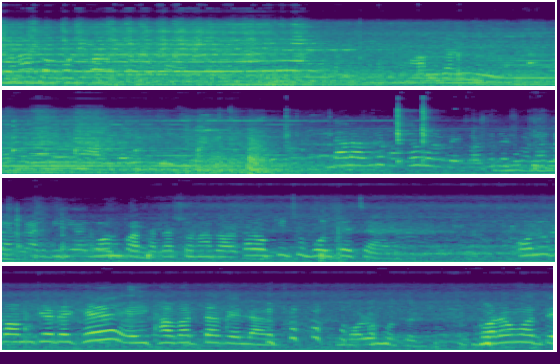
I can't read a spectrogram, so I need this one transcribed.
শোনা, তোর ঘটি গরম? মালগাড়ি কোন কথাটা শোনা দরকার? ও কিছু বলতে চায়। অনুপমকে দেখে এই খাবারটা পেলাম। গরম হতে। গরম হতে।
